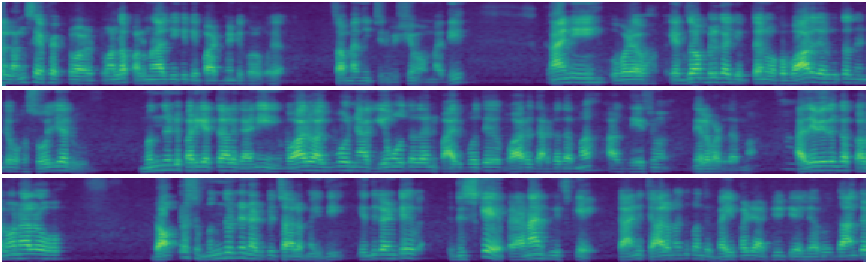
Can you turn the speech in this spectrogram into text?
లంగ్స్ ఎఫెక్ట్ అవ్వటం వల్ల పల్మనాలజీకి డిపార్ట్మెంట్కి సంబంధించిన విషయం అమ్మ అది. కానీ ఒక ఎగ్జాంపుల్గా చెప్తాను. ఒక వార్ జరుగుతుందంటే ఒక సోల్జరు ముందుండి పరిగెత్తాలి కానీ వారు అయ్యో నాకు ఏమవుతుందని పారిపోతే వారు జరగదమ్మా ఆ దేశం నిలబడదమ్మా. అదేవిధంగా కరోనాలో డాక్టర్స్ ముందుండి నడిపించాలమ్మా ఇది. ఎందుకంటే రిస్కే ప్రాణానికి రిస్కే కానీ చాలామంది కొందరు భయపడి అటు ఇటు వెళ్ళారు. దాంతో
